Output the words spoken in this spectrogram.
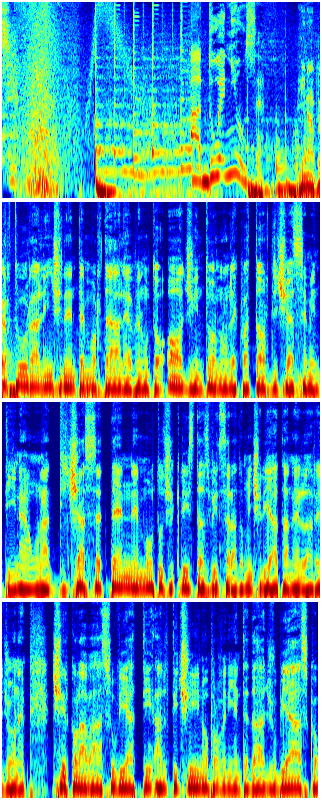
servizi. A due news. In apertura l'incidente mortale è avvenuto oggi intorno alle 14 a Sementina. Una 17enne motociclista svizzera domiciliata nella regione circolava su via al Ticino proveniente da Giubiasco.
